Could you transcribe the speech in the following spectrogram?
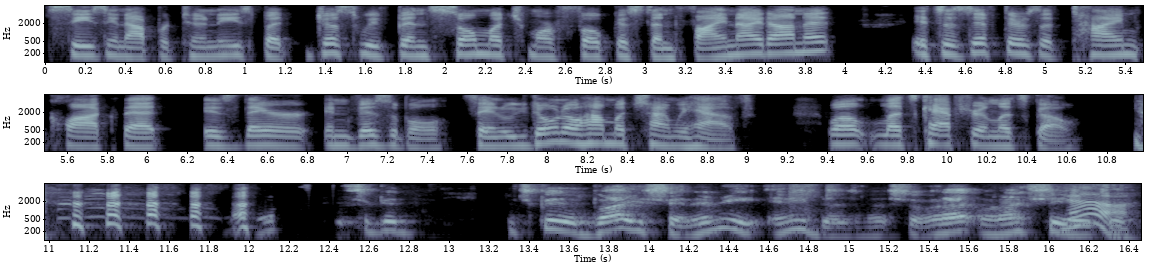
seizing opportunities, but just we've been so much more focused and finite on it. It's as if there's a time clock that is there invisible saying we don't know how much time we have. Well, let's capture and let's go. It's a good it's good advice in any any business. So when I when I see yeah. it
